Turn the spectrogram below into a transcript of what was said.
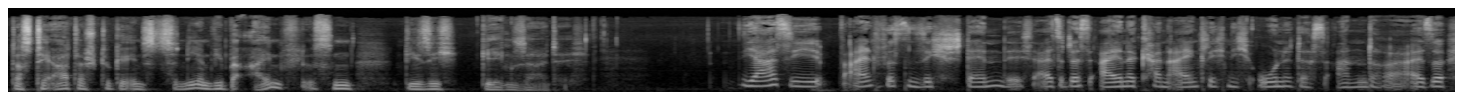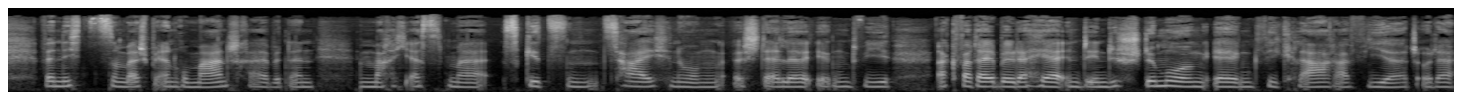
das Theaterstücke inszenieren? Wie beeinflussen die sich gegenseitig? Ja, sie beeinflussen sich ständig. Also das eine kann eigentlich nicht ohne das andere. Also wenn ich zum Beispiel einen Roman schreibe, dann mache ich erstmal Skizzen, Zeichnungen, stelle irgendwie Aquarellbilder her, in denen die Stimmung irgendwie klarer wird. Oder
